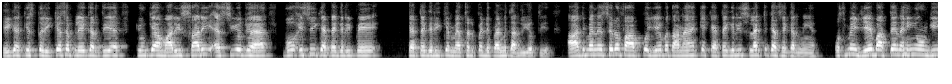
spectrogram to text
ठीक है? किस तरीके से प्ले करती है? क्योंकि हमारी सारी एसईओ जो है वो इसी कैटेगरी पे कैटेगरी के मेथड पे डिपेंड कर रही होती है। आज मैंने सिर्फ़ आपको ये बताना है कि कैटेगरी सिलेक्ट कैसे करनी है। उसमें ये बातें नहीं होंगी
